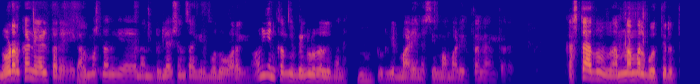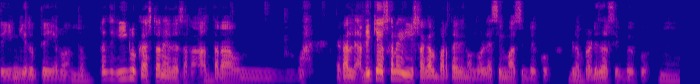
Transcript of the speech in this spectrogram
ನೋಡರ್ಕೊಂಡು ಹೇಳ್ತಾರೆ. ಈಗ ಆಲ್ಮೋಸ್ಟ್ ನನಗೆ ನನ್ನ ರಿಲೇಷನ್ಸ್ ಆಗಿರ್ಬೋದು ಹೊರಗೆ ಅವನಿಗೇನು ಕಮ್ಮಿ? ಬೆಂಗಳೂರಲ್ಲಿ ಇದ್ದಾನೆ. ದುಡ್ಡು ಮಾಡಿ ಸಿನಿಮಾ ಮಾಡಿರ್ತಾನೆ ಅಂತಾರೆ. ಕಷ್ಟ ಅದು ನಮ್ಮ ನಮ್ಮಲ್ಲಿ ಗೊತ್ತಿರುತ್ತೆ ಹೆಂಗಿರುತ್ತೆ ಏನು ಅಂತ. ಈಗಲೂ ಕಷ್ಟನೇ ಇದೆ ಸರ್. ಆ ತರ ಒಂದು ಯಾಕಂದ್ರೆ ಅದಕ್ಕೋಸ್ಕರ ಈ ಸ್ಟ್ರಗಲ್ ಬರ್ತಾ ಇದೀನಿ ಒಂದು ಒಳ್ಳೆ ಸಿನಿಮಾ ಸಿಗ್ಬೇಕು ಒಳ್ಳೆ. ಪ್ರೊಡ್ಯೂಸರ್ ಸಿಗ್ಬೇಕು. ಅದನ್ನ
